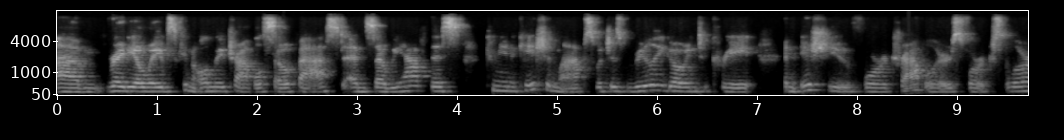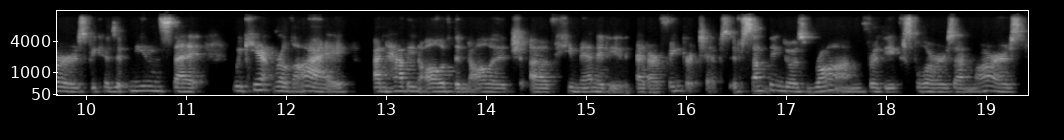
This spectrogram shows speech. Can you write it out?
Um, radio waves can only travel so fast. And so we have this communication lapse, which is really going to create an issue for travelers, for explorers, because it means that we can't rely on having all of the knowledge of humanity at our fingertips. If something goes wrong for the explorers on Mars,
